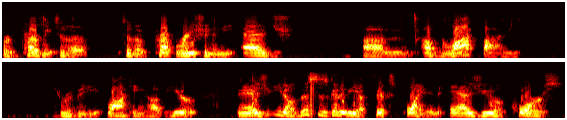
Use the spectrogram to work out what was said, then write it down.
or pardon me, to the to the preparation in the edge um, of the lock body through the locking hub here. And as you know, this is going to be a fixed point, and as you, of course,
